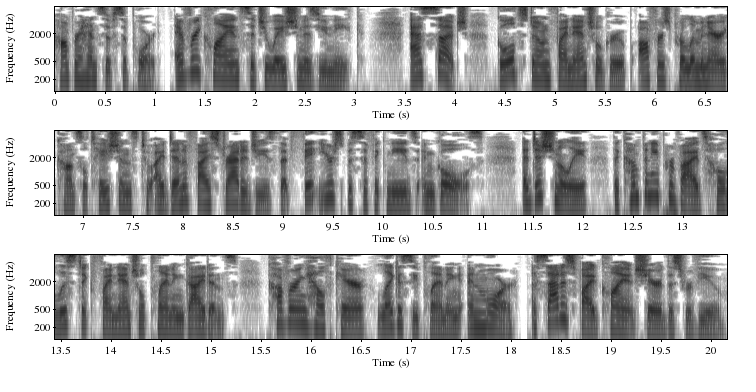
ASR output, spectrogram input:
comprehensive support. Every client's situation is unique. As such, Goldstone Financial Group offers preliminary consultations to identify strategies that fit your specific needs and goals. Additionally, the company provides holistic financial planning guidance, covering healthcare, legacy planning, and more. A satisfied client shared this review.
